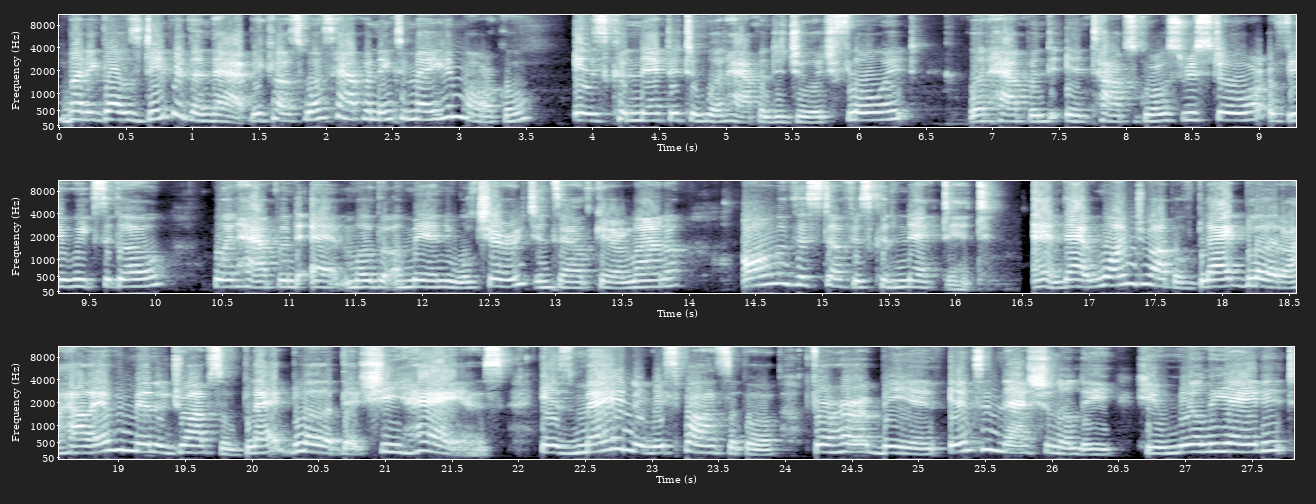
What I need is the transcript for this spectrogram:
But it goes deeper than that because what's happening to Meghan Markle is connected to what happened to George Floyd, what happened in Tops grocery store a few weeks ago, what happened at Mother Emanuel Church in South Carolina. All of this stuff is connected. And that one drop of black blood, or however many drops of black blood that she has, is mainly responsible for her being internationally humiliated,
